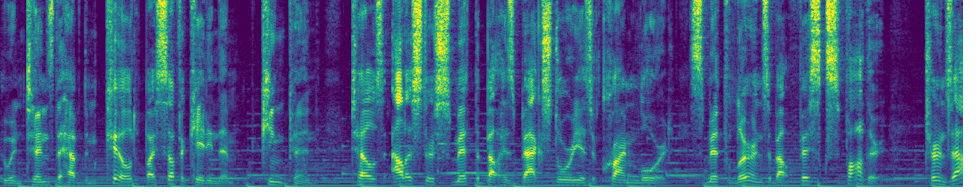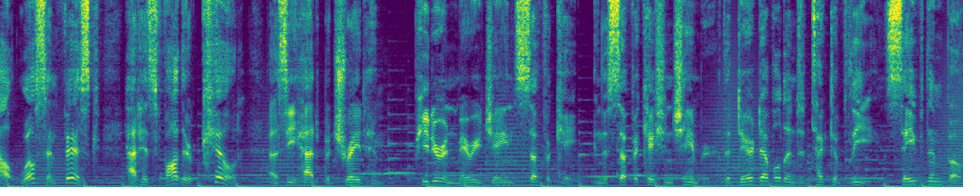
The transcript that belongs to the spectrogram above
who intends to have them killed by suffocating them. Kingpin tells Alistair Smith about his backstory as a crime lord. Smith learns about Fisk's father. Turns out Wilson Fisk had his father killed as he had betrayed him. Peter and Mary Jane suffocate in the suffocation chamber. The Daredevil and Detective Lee save them both.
